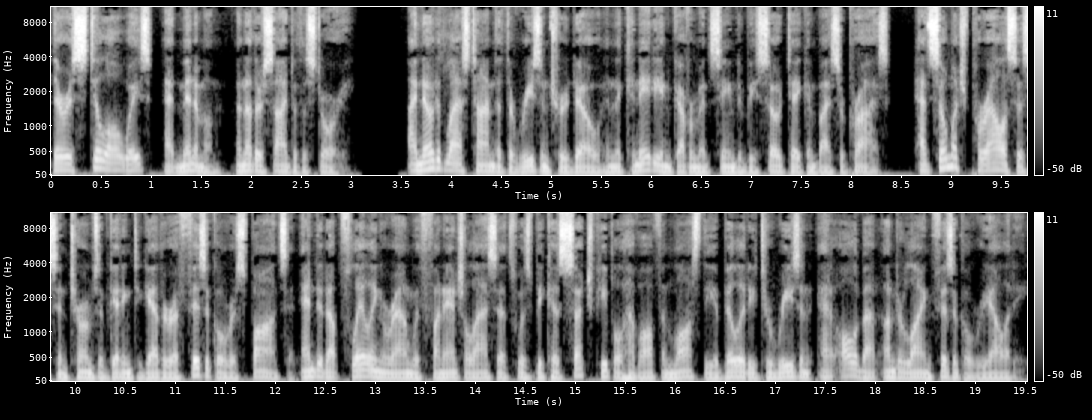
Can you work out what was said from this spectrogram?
there is still always, at minimum, another side to the story. I noted last time that the reason Trudeau and the Canadian government seemed to be so taken by surprise, had so much paralysis in terms of getting together a physical response and ended up flailing around with financial assets was because such people have often lost the ability to reason at all about underlying physical reality.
